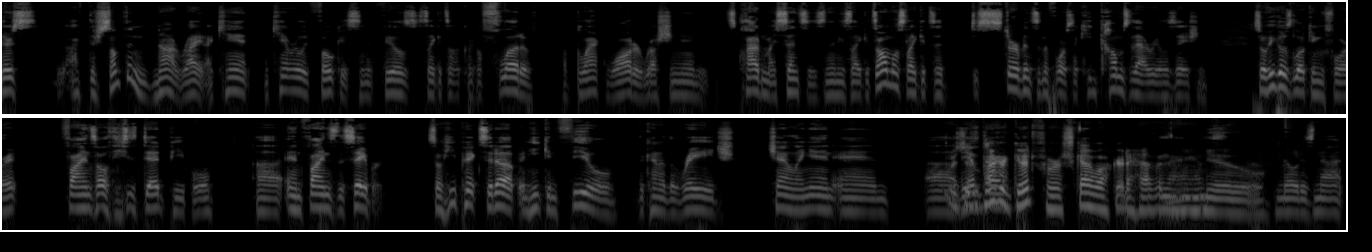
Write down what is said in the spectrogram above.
"There's, I, there's something not right. I can't, I can't really focus, and it feels it's like it's like a flood of of black water rushing in. It's clouding my senses." And then he's like, "It's almost like it's a disturbance in the force." Like he comes to that realization, so he goes looking for it, finds all these dead people, uh, and finds the saber. So he picks it up and he can feel the kind of the rage channeling in and uh, Which is Empire. never good for a Skywalker to have in their hands. No, no, it is not.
